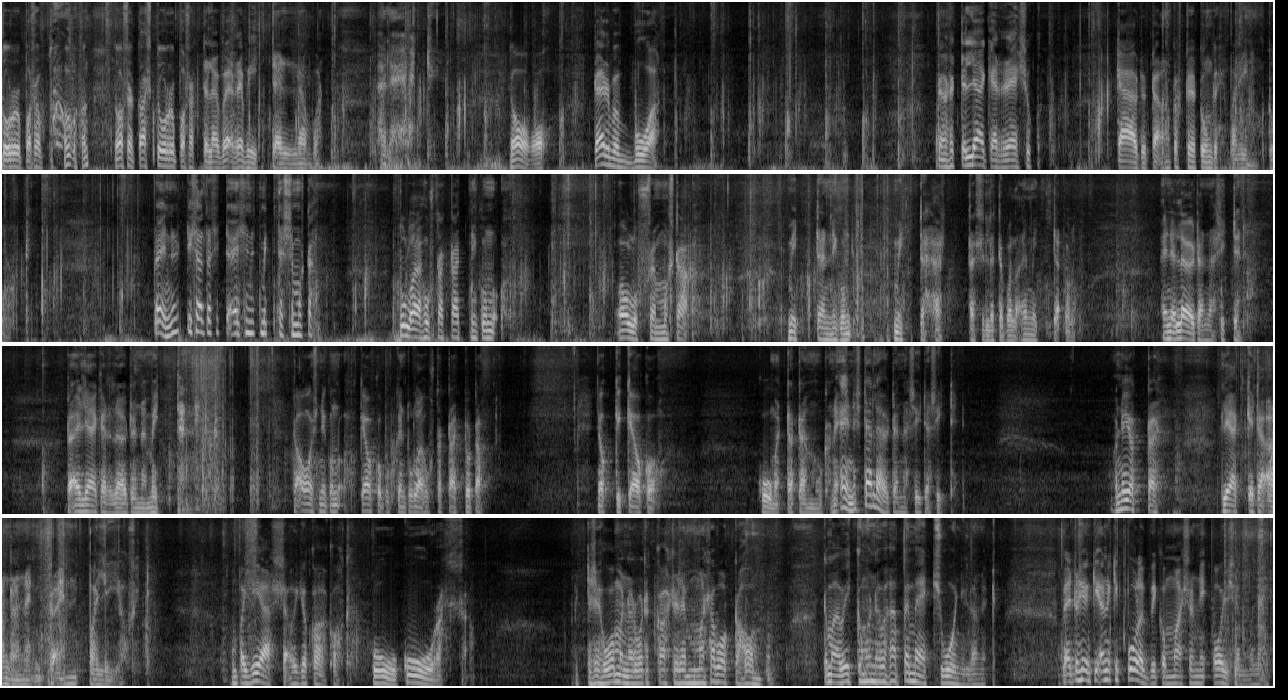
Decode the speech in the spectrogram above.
turposa, tuossa taas turposattelee revittellä vaan. Helvetti. Joo. Terve vuonna. Tämä on sitten lääkäreissu käyty. Tää on tosta jo tunti pari niin tultiin. Ei nyt isältä sitten ei nyt mitään semmoista tulehusta tai niin kuin ollut semmoista mitään niin kuin mitään tai sillä tavalla ei mitään ollut. Ei ne löytänyt sitten, tai ei lääkäri löytänyt mitään. Niin tuota. Tai olisi niin kuin keuhkoputken tulehusta tai tuota, jokki keuhko kuumetta tai muuta, niin ei ne sitä löytänyt siitä sitten. On ne jotain lääkkeitä antaneet, mutta en paljon sitten. Onpa jäässä on joka kohta. Kuu, kuurassa. Pitää se huomenna ruveta kahtelemaan savotta homma. Tämä viikko on vähän pemeet suonilla nyt. Ei tosiaankin ainakin puolen viikon maissa niin oli semmonen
